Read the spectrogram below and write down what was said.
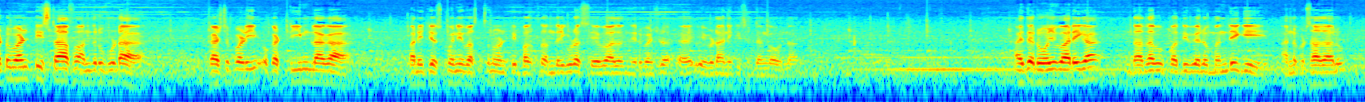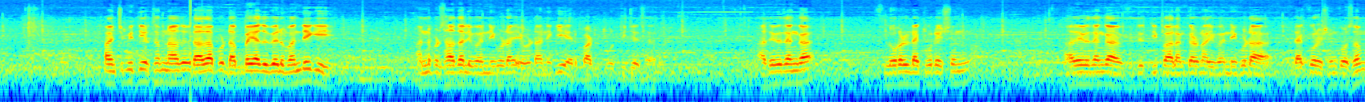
అటువంటి స్టాఫ్ అందరూ కూడా కష్టపడి ఒక టీం లాగా పని చేసుకొని వస్తున్నటువంటి భక్తులందరికీ కూడా సేవలు నిర్వహించ ఇవ్వడానికి సిద్ధంగా ఉన్నారు. అయితే రోజువారీగా దాదాపు పదివేల మందికి అన్నప్రసాదాలు పంచమి తీర్థం నాదు దాదాపు డెబ్బై ఐదు వేల మందికి అన్నప్రసాదాలు ఇవన్నీ కూడా ఇవ్వడానికి ఏర్పాట్లు పూర్తి చేశారు. అదేవిధంగా ఫ్లోరల్ డెకరేషన్ అదేవిధంగా విద్యుత్ దీపాలంకరణ ఇవన్నీ కూడా డెకరేషన్ కోసం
